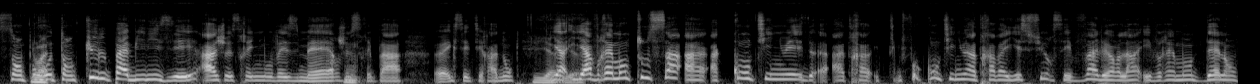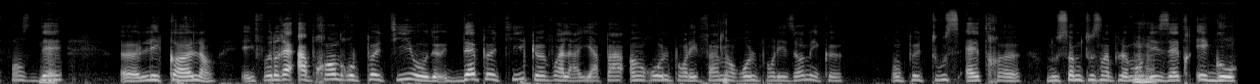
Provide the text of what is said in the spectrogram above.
sans pour autant culpabiliser. Ah, je serai une mauvaise mère, je ne mm. serai pas, euh, etc. Donc, il y, a, vraiment tout ça à, continuer. à il faut continuer à travailler sur ces valeurs-là et vraiment dès l'enfance, mm. dès euh, l'école. Et il faudrait apprendre aux petits, aux, des petits, que voilà, il n'y a pas un rôle pour les femmes, un rôle pour les hommes et que on peut tous être, euh, nous sommes tout simplement mm-hmm. des êtres égaux.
